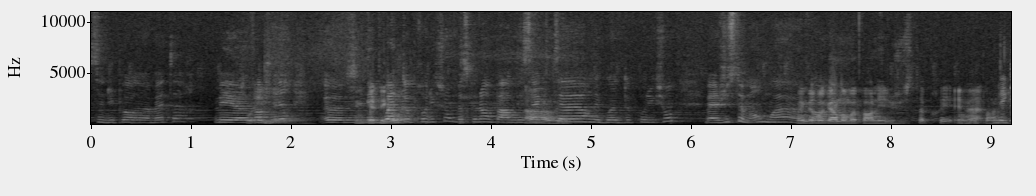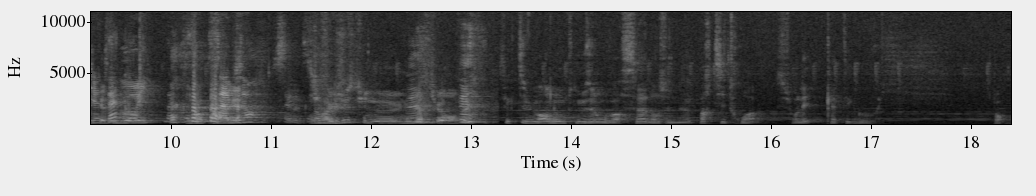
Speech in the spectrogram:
c'est du porno amateur. Mais euh, enfin, je veux dire, euh, des catégorie. boîtes de production, parce que là on parle des Ah, oui. acteurs, des boîtes de production. Bah justement, moi. Oui, mais enfin, regarde, on va parler juste après. Eh on ben, va parler Des des catégories. on va Ça parler. vient. On fait juste une, une ouverture en fait. Effectivement, nous, nous allons voir ça dans une partie 3 sur les catégories. Porno.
